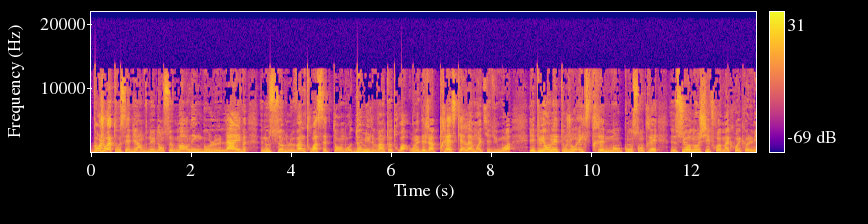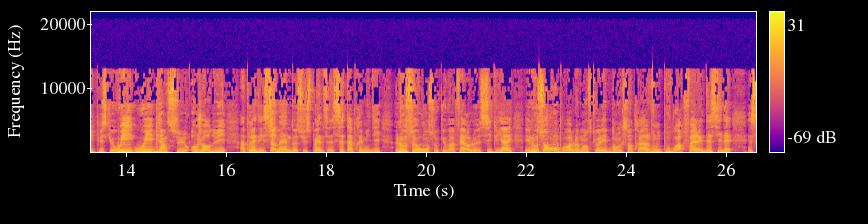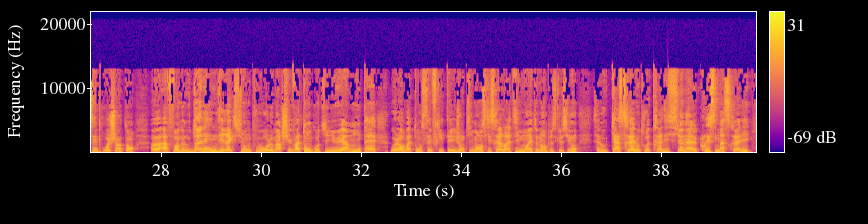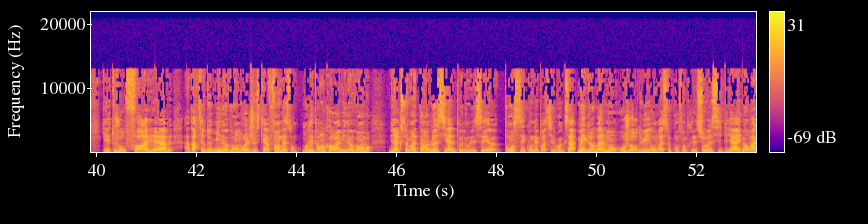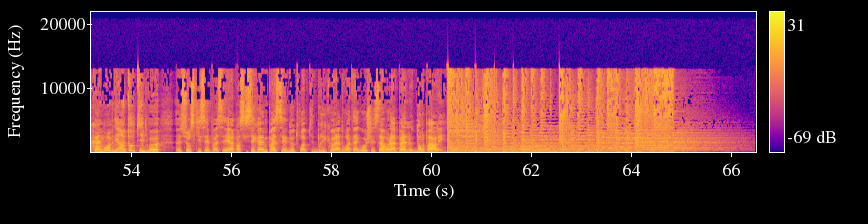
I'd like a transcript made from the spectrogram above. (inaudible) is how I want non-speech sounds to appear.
Bonjour à tous et bienvenue dans ce Morning Bull Live. Nous sommes le 23 septembre 2023. On est déjà presque à la moitié du mois et puis on est toujours extrêmement concentré sur nos chiffres macroéconomiques puisque oui, oui, bien sûr, aujourd'hui, après des semaines de suspense, cet après-midi, nous saurons ce que va faire le CPI et nous saurons probablement ce que les banques centrales vont pouvoir faire et décider ces prochains temps euh, afin de nous donner une direction pour le marché. Va-t-on continuer à monter ou alors va-t-on s'effriter gentiment Ce qui serait relativement étonnant puisque sinon ça nous casserait notre traditionnel Christmas Rally qui est toujours fort agréable à partir de mi-novembre jusqu'à fin décembre. On n'est pas encore à mi-novembre, bien que ce matin le ciel peut nous laisser euh, penser qu'on n'est pas si loin que ça. Mais globalement, aujourd'hui, on va se concentrer sur le CPI, mais on va quand même revenir un tout petit peu euh, sur ce qui s'est passé hier, parce qu'il s'est quand même passé deux, trois petites bricoles à droite à gauche, et ça vaut la peine d'en parler.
